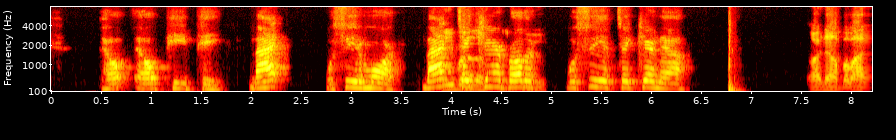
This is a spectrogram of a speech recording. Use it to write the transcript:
L- LPP. Matt, we'll see you tomorrow. Matt, you, take care, brother. We'll see you. Take care now. All right, now. Bye bye.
